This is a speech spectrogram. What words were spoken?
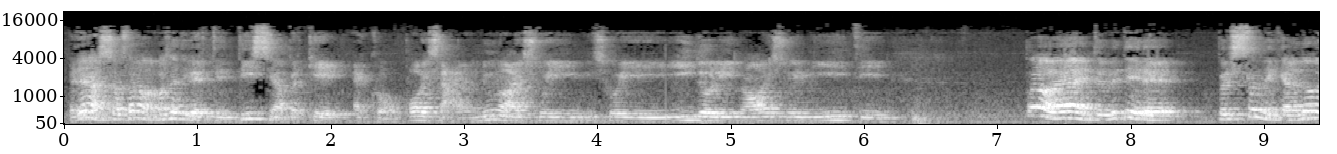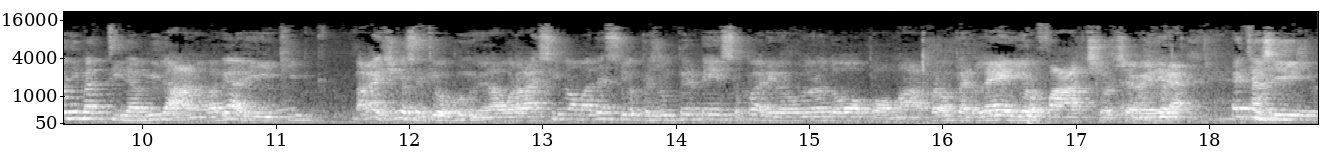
Ed era stata una cosa divertentissima perché, ecco, poi sai, ognuno ha i suoi, i suoi idoli, no? i suoi miti, però veramente vedere persone che alle 9 di mattina a Milano, magari, chi- magari io sentivo qualcuno che lavorava, sì no, ma adesso io ho preso un permesso, poi arrivo un'ora dopo, ma però per lei io lo faccio, cioè, dire, e tu dici,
